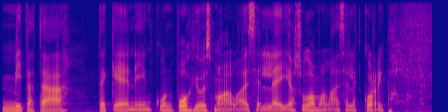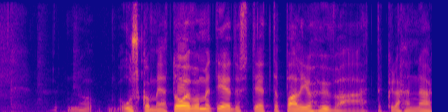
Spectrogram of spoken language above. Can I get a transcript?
mitä tämä tekee niin kuin pohjoismaalaiselle ja suomalaiselle koripallolle? No, uskomme ja toivomme tietysti, että paljon hyvää. Että kyllähän nämä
